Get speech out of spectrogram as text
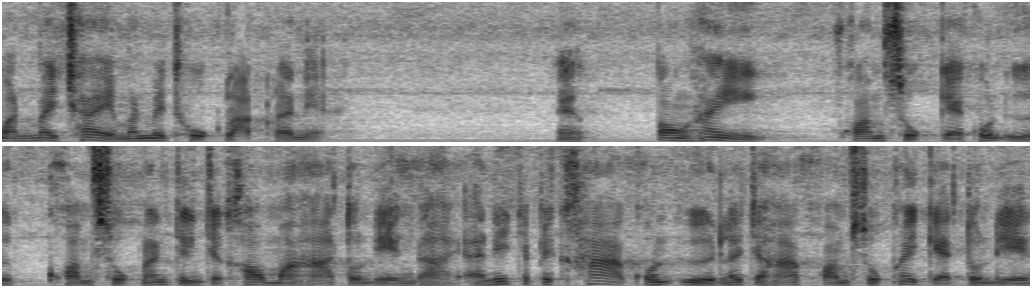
มันไม่ใช่มันไม่ถูกหลักแล้วเนี่ย ต้องให้ความสุขแก่คนอื่น ความสุขนั้นจึงจะเข้ามาหาตนเองได้ อันนี้จะไปฆ่าคนอื่น แล้วจะหาความสุขให้แก่ตนเอง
